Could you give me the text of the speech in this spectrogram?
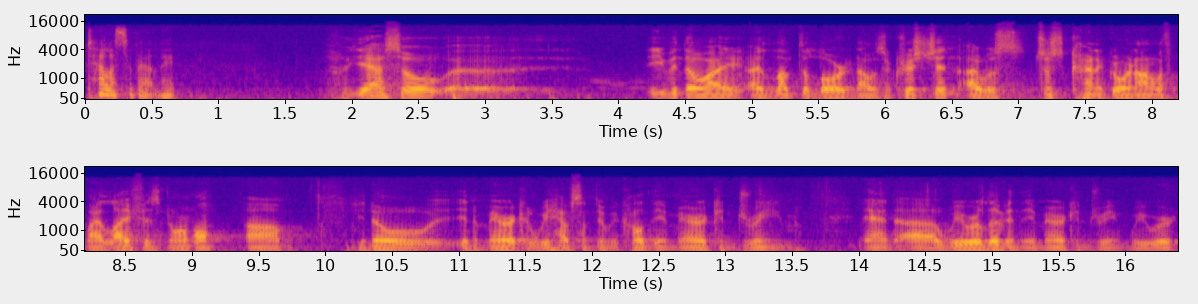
Tell us about that. Yeah, so uh, even though I, I loved the Lord and I was a Christian, I was just kind of going on with my life as normal. Um, you know, in America, we have something we call the American dream. And uh, we were living the American dream. We were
